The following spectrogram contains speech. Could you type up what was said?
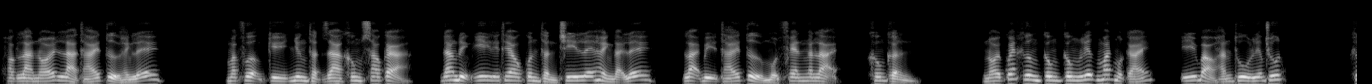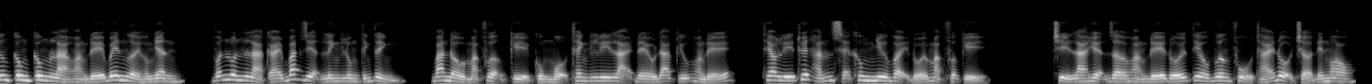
Hoặc là nói là thái tử hành lễ. Mạc Phượng Kỳ nhưng thật ra không sao cả, đang định y đi theo quân thần chi lễ hành đại lễ, lại bị thái tử một phen ngăn lại, không cần. Nói quét Khương Công Công liếc mắt một cái, ý bảo hắn thu liếm chút. Khương Công Công là hoàng đế bên người hồng nhân, vẫn luôn là cái bắt diện linh lung tính tình. Ban đầu Mạc Phượng Kỳ cùng mộ thanh ly lại đều đã cứu hoàng đế, theo lý thuyết hắn sẽ không như vậy đối Mạc Phượng Kỳ. Chỉ là hiện giờ hoàng đế đối tiêu vương phủ thái độ trở nên mau,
